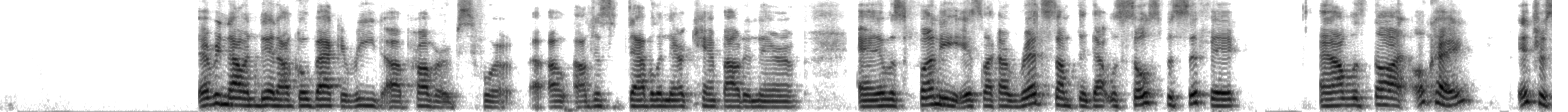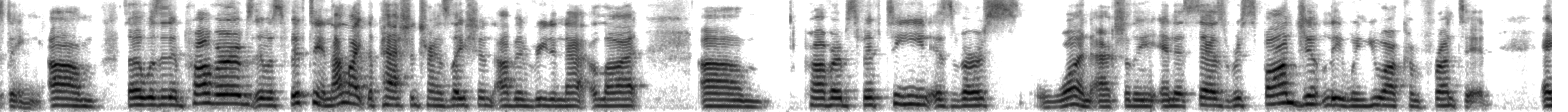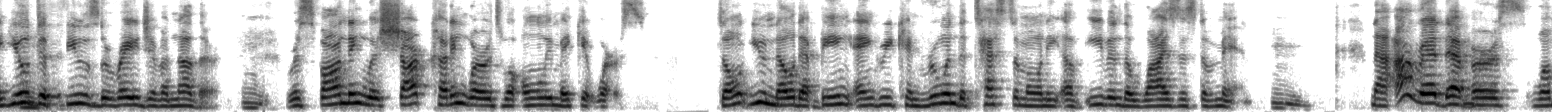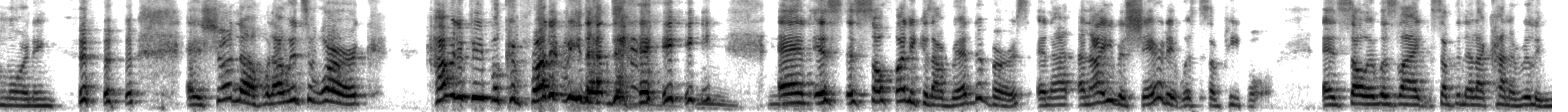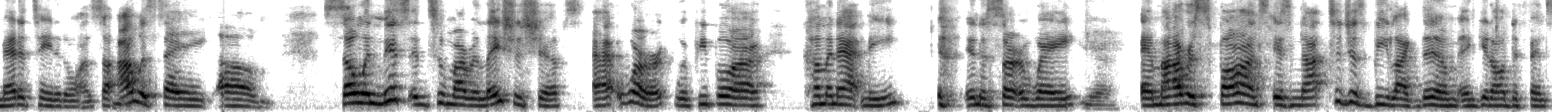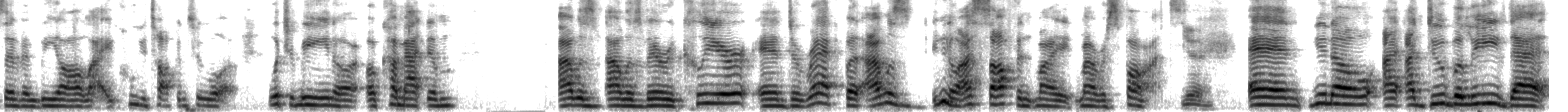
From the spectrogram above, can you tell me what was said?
every now and then I'll go back and read uh, Proverbs for. I'll, I'll just dabble in there, camp out in there, and it was funny. It's like I read something that was so specific, and I was thought, okay, interesting. Um, so it was in Proverbs. It was 15. I like the Passion Translation. I've been reading that a lot. Um, Proverbs 15 is verse one, actually, and it says, Respond gently when you are confronted, and you'll Mm. diffuse the rage of another. Mm. Responding with sharp, cutting words will only make it worse. Don't you know that being angry can ruin the testimony of even the wisest of men? Mm. Now, I read that verse one morning, and sure enough, when I went to work, how many people confronted me that day? Mm. Mm. and it's it's so funny because I read the verse and I and I even shared it with some people. And so it was like something that I kind of really meditated on. So I would say um sowing this into my relationships at work when people are coming at me in a certain way yeah. And my response is not to just be like them and get all defensive and be all like who you talking to or what you mean or or come at them i was i was very clear and direct but i was you know i softened my my response Yeah. and you know i i do believe that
